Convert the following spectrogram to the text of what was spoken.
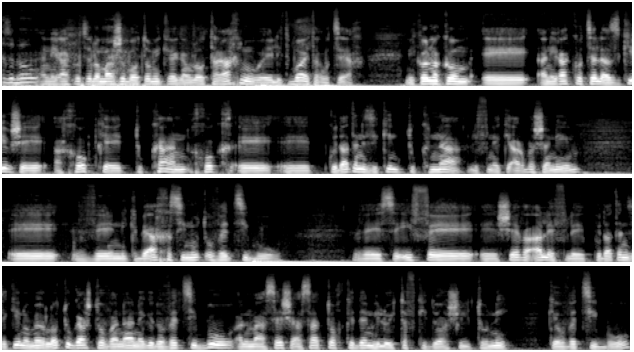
זה ברור. אני רק רוצה לומר שבאותו מקרה גם לא טרחנו אה, לתבוע את הרוצח. מכל מקום, אה, אני רק רוצה להזכיר שהחוק תוקן, חוק פקודת הנזיקין תוקנה לפני כארבע שנים, ונקבעה חסינות עובד ציבור. וסעיף 7א אה, אה, לפקודת הנזיקין אומר לא תוגש תובענה נגד עובד ציבור על מעשה שעשה תוך כדי מילוי תפקידו השלטוני כעובד ציבור,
